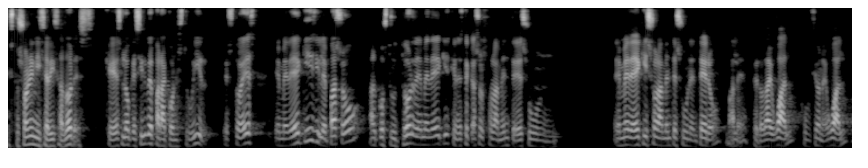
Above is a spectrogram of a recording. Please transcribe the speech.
Estos son inicializadores, que es lo que sirve para construir. Esto es mdx y le paso al constructor de mdx, que en este caso solamente es un, m de x solamente es un entero, ¿vale? Pero da igual, funciona igual,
